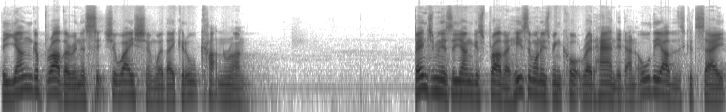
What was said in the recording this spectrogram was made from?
the younger brother in a situation where they could all cut and run. Benjamin is the youngest brother. He's the one who's been caught red handed, and all the others could say,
